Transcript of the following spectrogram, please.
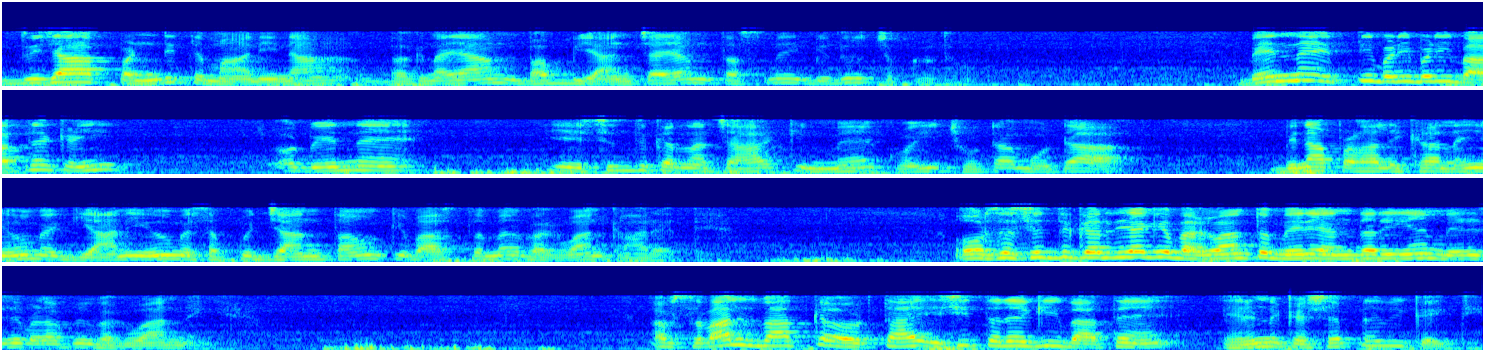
द्विजा पंडित मानिना भग्नयाम भव्यांचायाम तस्में विदुर चक्रत हो बेन ने इतनी बड़ी बड़ी बातें कही, और बेन ने ये सिद्ध करना चाहा कि मैं कोई छोटा मोटा बिना पढ़ा लिखा नहीं हूँ, मैं ज्ञानी हूँ, मैं सब कुछ जानता हूँ कि वास्तव में भगवान कहाँ रहते हैं। और उसे सिद्ध कर दिया कि भगवान तो मेरे अंदर ही है, मेरे से बड़ा कोई भगवान नहीं है। अब सवाल इस बात का उठता है, इसी तरह की बातें हिरण्य कश्यप ने भी कही थी।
